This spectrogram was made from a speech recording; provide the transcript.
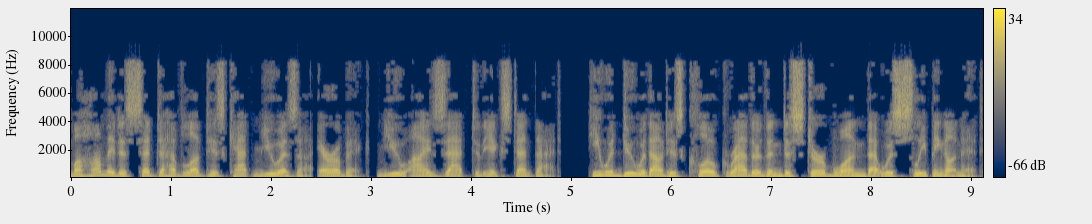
Muhammad is said to have loved his cat Mu'izza Arabic, mu to the extent that he would do without his cloak rather than disturb one that was sleeping on it.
